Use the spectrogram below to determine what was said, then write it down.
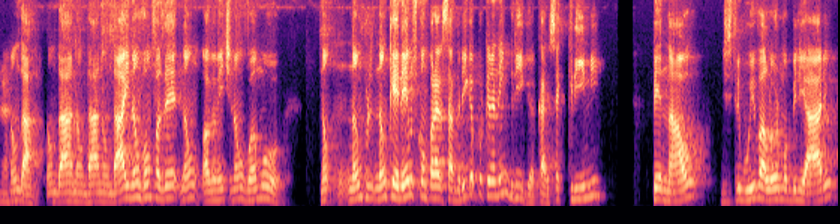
é. não dá, não dá, não dá, não dá e não vamos fazer, não, obviamente não vamos não, não, não queremos comprar essa briga porque não é nem briga, cara, isso é crime penal distribuir valor imobiliário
